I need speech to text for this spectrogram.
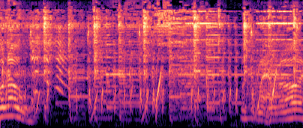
cô lâu. Mất mẹ rồi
